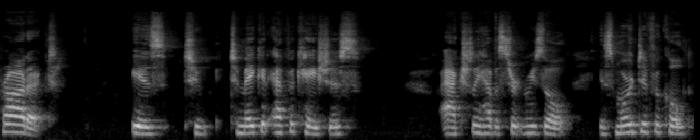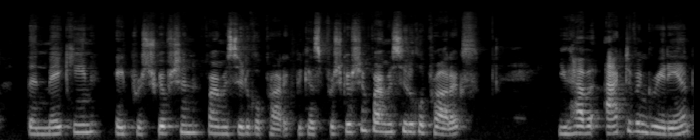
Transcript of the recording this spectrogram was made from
product is to to make it efficacious, actually have a certain result is more difficult than making a prescription pharmaceutical product because prescription pharmaceutical products you have an active ingredient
